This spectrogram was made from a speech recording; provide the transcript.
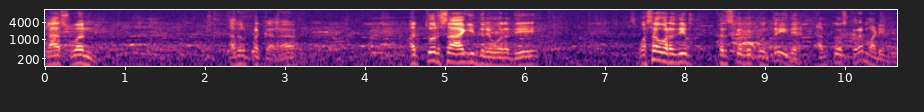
ಕ್ಲಾಸ್ ಒನ್ ಅದರ ಪ್ರಕಾರ ಹತ್ತು ವರ್ಷ ಆಗಿದ್ದರೆ ವರದಿ ಹೊಸ ವರದಿ ತರಿಸ್ಕೋಬೇಕು ಅಂತ ಇದೆ. ಅದಕ್ಕೋಸ್ಕರ ಮಾಡಿದ್ವಿ.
